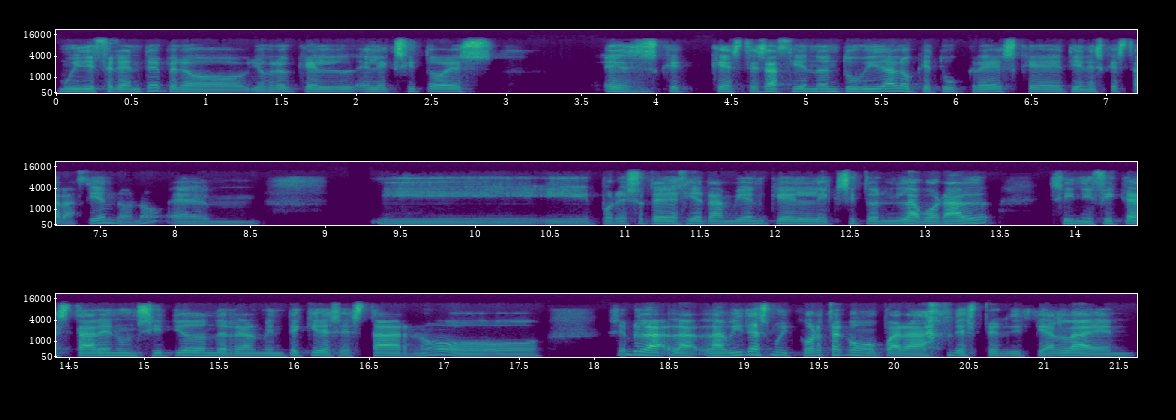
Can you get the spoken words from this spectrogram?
muy diferente, pero yo creo que el, el éxito es es que, estés haciendo en tu vida lo que tú crees que tienes que estar haciendo, ¿no? Em, y, por eso te decía también que el éxito laboral significa estar en un sitio donde realmente quieres estar, ¿no? O, siempre la, vida es muy corta como para desperdiciarla en,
